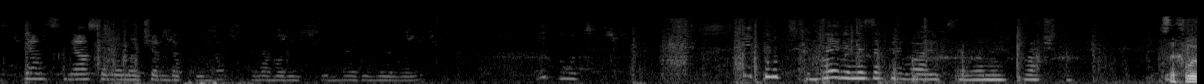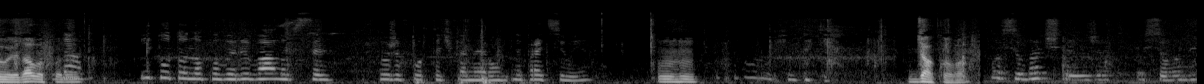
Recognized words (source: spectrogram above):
з- прям з м'ясом на чердаку. Бачите, на горищі двері вирвали. І тут. І тут двері не закриваються, вони, бачите. Це хвилею, да, виходить? Так. І тут воно повиривало все. Теж форточка не, роб... не працює. Угу. Ну, в общем, таке. Дякую вам. Ось, бачите, вже ось вони.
